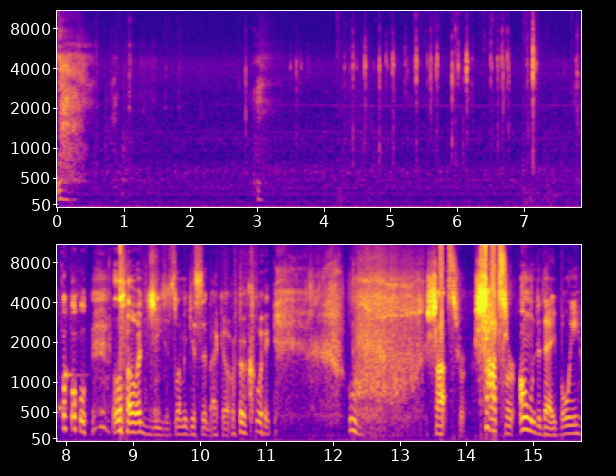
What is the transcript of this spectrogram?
Oh, Lord Jesus, let me get sit back up real quick. Ooh, shots are shots are on today, boy.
